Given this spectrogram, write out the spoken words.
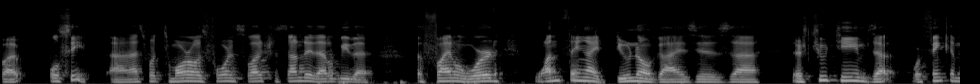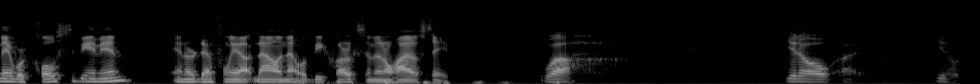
but we'll see. Uh, that's what tomorrow is for in Selection Sunday. That'll be the the final word. One thing I do know, guys, is uh, there's two teams that were thinking they were close to being in and are definitely out now, and that would be Clarkson and Ohio State. Well, you know, uh, you know,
